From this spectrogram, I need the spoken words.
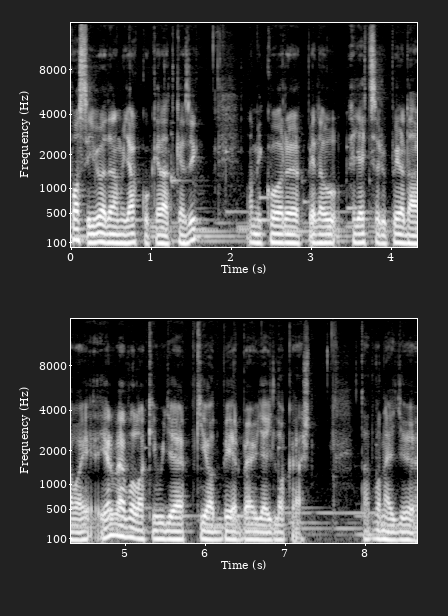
passzív jövedelem ugye akkor keletkezik, amikor például egy egyszerű példával érve valaki ugye kiad bérbe ugye egy lakást. Tehát van egy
